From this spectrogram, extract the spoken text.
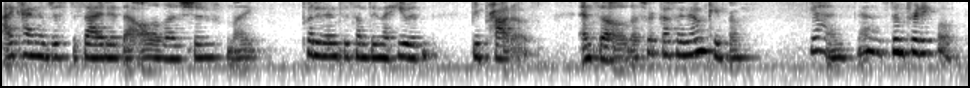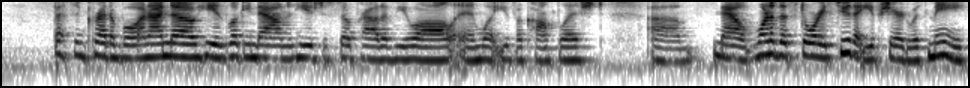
i kind of just decided that all of us should like put it into something that he would be proud of. And so that's where cafe leon came from. Yeah, and yeah it's been pretty cool that's incredible. And I know he is looking down and he is just so proud of you all and what you've accomplished. Um, now, one of the stories too that you've shared with me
